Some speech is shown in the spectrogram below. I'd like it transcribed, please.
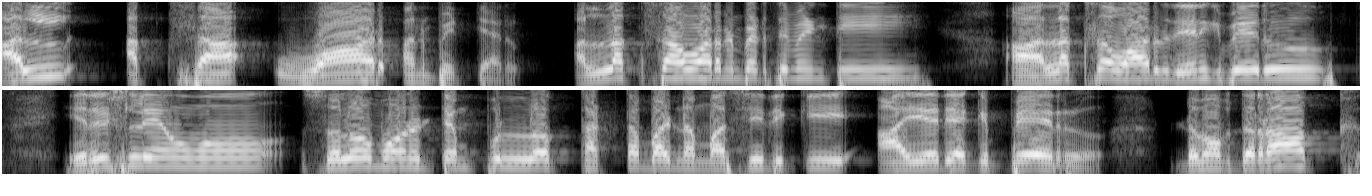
అల్ అక్సా వార్ అని పెట్టారు. అల్లక్సా వార్ అని పెడతామేంటి ఆ అలక్సా వార్ దేనికి పేరు? ఎరుసలేము సొలోమోను టెంపుల్లో కట్టబడిన మసీదుకి ఆ ఏరియాకి పేరు. Dome of the Rock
